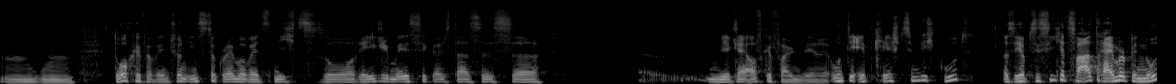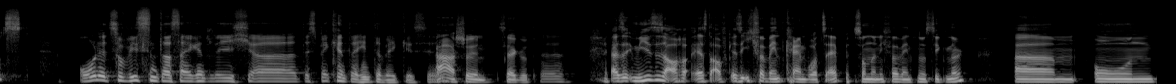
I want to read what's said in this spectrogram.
Mm, doch, ich verwende schon Instagram, aber jetzt nicht so regelmäßig, als dass es äh, äh, mir gleich aufgefallen wäre. Und die App cached ziemlich gut. Also ich habe sie sicher zwei, dreimal benutzt, ohne zu wissen, dass eigentlich äh, das Backend dahinter weg ist. Ja. Ah, schön, sehr gut. Ja. Also mir ist es auch erst auf, also ich verwende kein WhatsApp, sondern ich verwende nur Signal. Ähm, und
